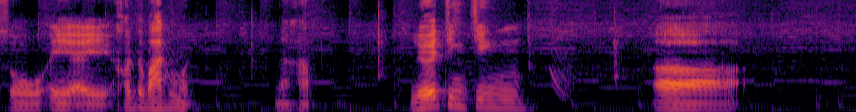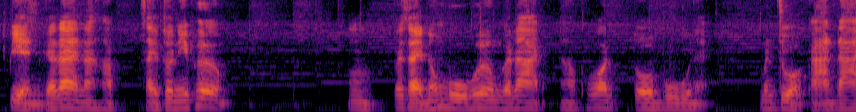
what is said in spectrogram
โซเอไอคาน์เตอร์บัสหมดนะครับ หรือจริงๆเอ่อเปลี่ยนก็ได้นะครับ ใส่ตัวนี้เพิ่มอืมไปใส่น้องบูเพิ่มก็ได้นะครับ เพราะว่าตัวบูเนี่ยมันจั่วการ์ดได้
